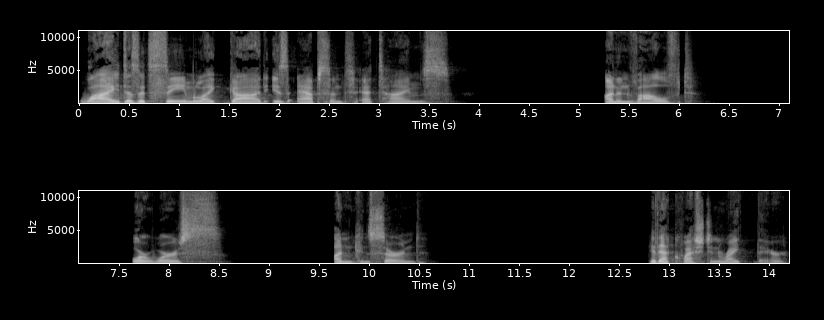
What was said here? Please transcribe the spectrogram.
Why does it seem like God is absent at times, uninvolved, or worse, unconcerned? Hey, that question right there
